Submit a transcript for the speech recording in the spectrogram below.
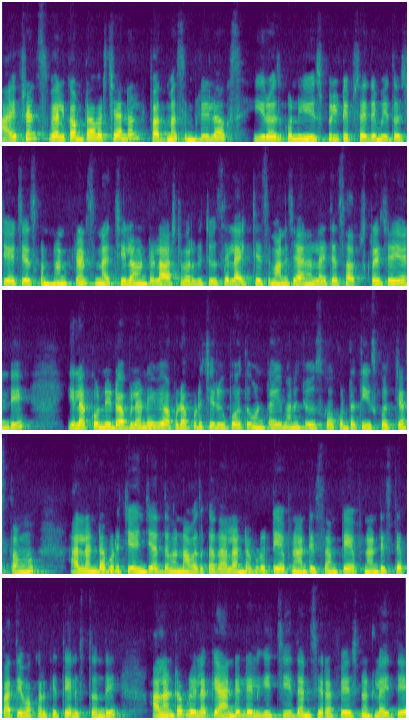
Hi friends welcome to our channel Padma simply లాక్స్ ఈరోజు కొన్ని యూస్ఫుల్ టిప్స్ అయితే మీతో షేర్ చేసుకుంటున్నాను ఫ్రెండ్స్ నచ్చేలా ఉంటే లాస్ట్ వరకు చూసి లైక్ చేసి మన ఛానల్ అయితే సబ్స్క్రైబ్ చేయండి. ఇలా కొన్ని డబ్బులు అనేవి అప్పుడప్పుడు చిరిగిపోతూ ఉంటాయి మనం చూసుకోకుండా తీసుకొచ్చేస్తాము. అలాంటప్పుడు చేంజ్ చేద్దామని అవ్వదు కదా అలాంటప్పుడు టేప్ అంటిస్తాం టేప్ అంటిస్తే ప్రతి ఒక్కరికి తెలుస్తుంది. అలాంటప్పుడు ఇలా క్యాండిల్ వెలిగించి దాన్ని సిరప్ వేసినట్లయితే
